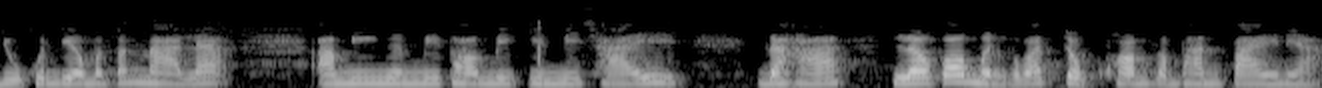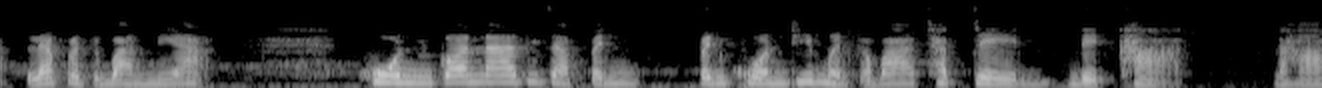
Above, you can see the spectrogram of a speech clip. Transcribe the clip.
อยู่คนเดียวมาตั้งนานแล้วมีเงินมีทองมีกินมีใช้นะคะ แล้วก็เหมือนกับว่าจบความสัมพันธ์ไปเนี่ย และปัจจุบันเนี้ยคุณก็น่าที่จะเป็นเป็นคนที่เหมือนกับว่าชัดเจนเด็ดขาดนะคะ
